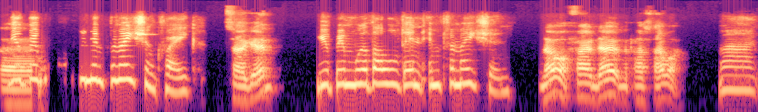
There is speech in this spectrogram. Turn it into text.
You've Uh, been withholding information, Craig. say again? You've been withholding information. No, I found out in the past hour. Right.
